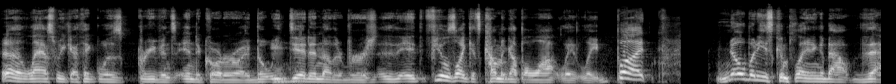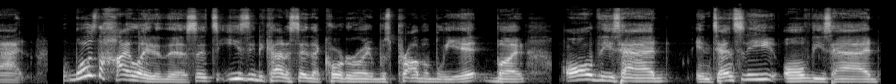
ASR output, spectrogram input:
Uh, last week, I think, was Grievance into Corduroy, but we mm-hmm. did another version. It feels like it's coming up a lot lately, but nobody's complaining about that. What was the highlight of this? It's easy to kind of say that Corduroy was probably it, but all these had intensity. All of these had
